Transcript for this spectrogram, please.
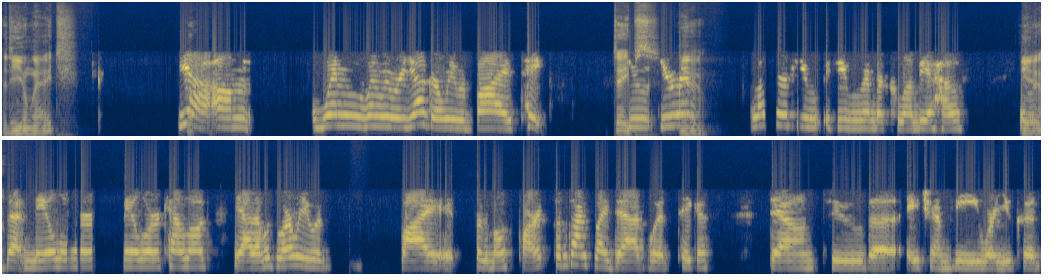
at a young age? Yeah, um, when when we were younger, we would buy tapes. Tapes. do you remember- Yeah. I'm not sure if you if you remember Columbia House. It Yeah. was that mail order mail order catalog. Yeah, that was where we would buy it for the most part. Sometimes my dad would take us down to the HMV where you could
